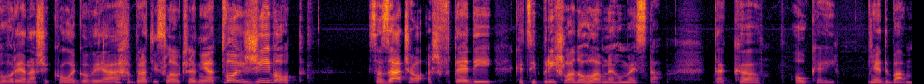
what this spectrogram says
hovoria naši kolegovia, bratislavčania, tvoj život sa začal až vtedy, keď si prišla do hlavného mesta. Tak eh, OK, nedbám.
